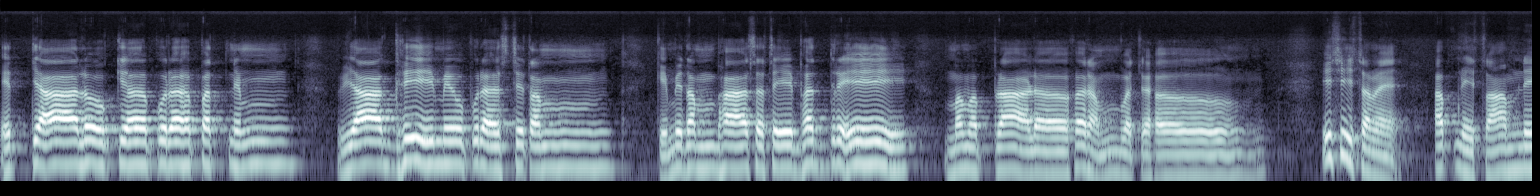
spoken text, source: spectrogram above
इत्यालोक्य पुरः पत्नी व्याघ्रीमिव पुरस्थित। किमिदम भाषसे भद्रे मम प्राण हरम वच। इसी समय अपने सामने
